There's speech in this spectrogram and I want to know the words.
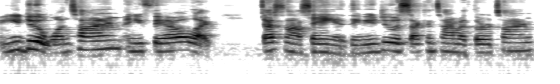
you do it one time and you fail like that's not saying anything you do a second time a third time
